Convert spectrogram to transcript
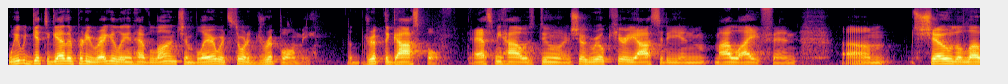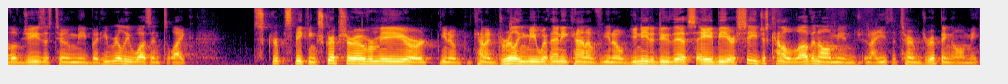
we would get together pretty regularly and have lunch, and Blair would sort of drip on me, drip the gospel, ask me how I was doing, show real curiosity in my life, and um, show the love of Jesus to me. But he really wasn't like script, speaking scripture over me or you know kind of drilling me with any kind of you know you need to do this a b or c just kind of loving on me and, and i use the term dripping on me.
